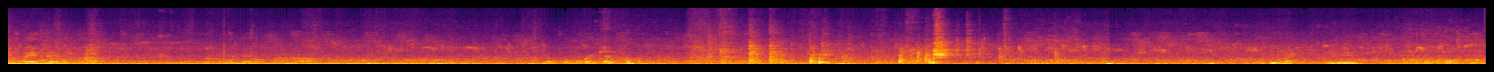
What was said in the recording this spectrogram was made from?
ยังไม่ใจลงมายังไม่ใจลงมาเดี๋ยวคบเอาไว้ใจเขานะจริงไหมไม่ดีขอขวด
